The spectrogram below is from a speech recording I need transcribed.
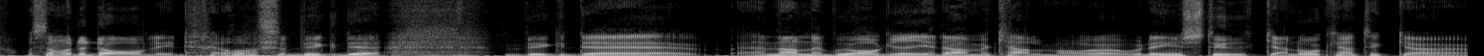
Och sen var det David och så byggde, byggde en annan bra grejer där med Kalmar. Och, och det är ju en styrka då kan jag tycka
